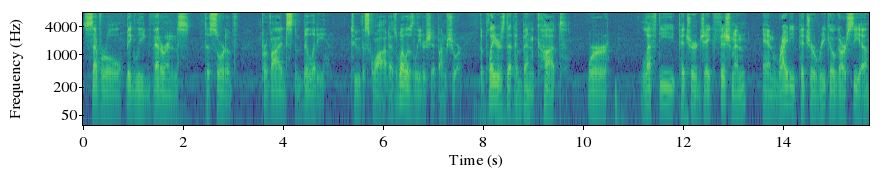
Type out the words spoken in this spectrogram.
several big league veterans to sort of provide stability to the squad, as well as leadership, I'm sure. The players that have been cut were lefty pitcher Jake Fishman and righty pitcher Rico Garcia,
